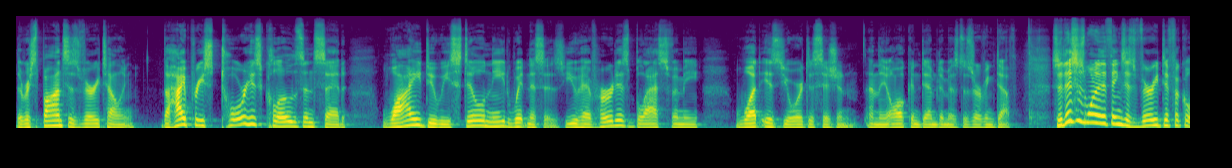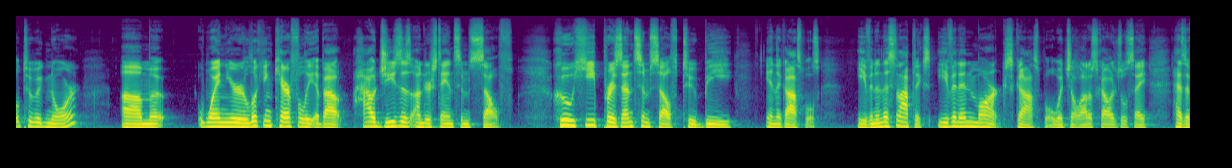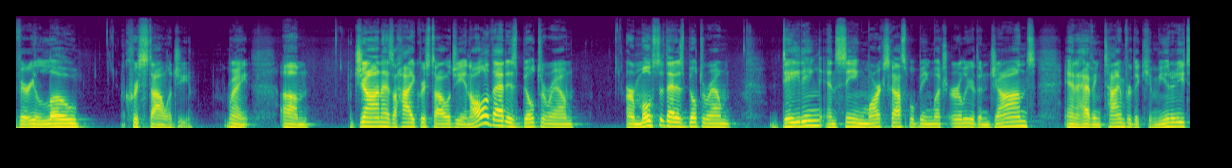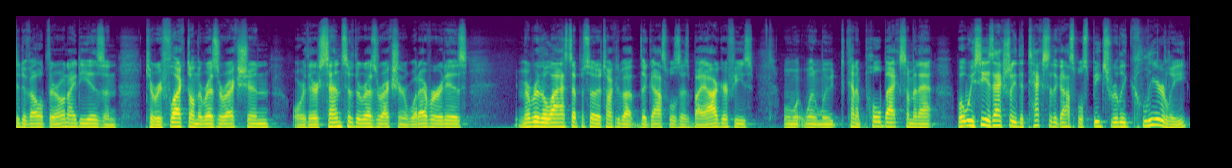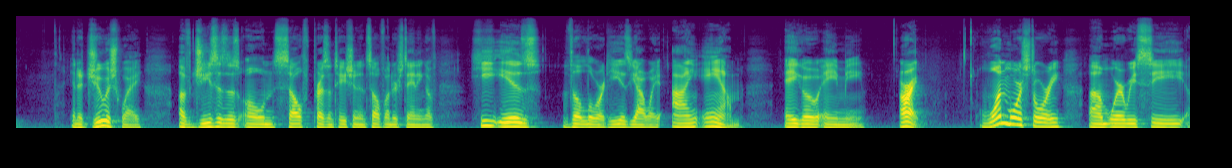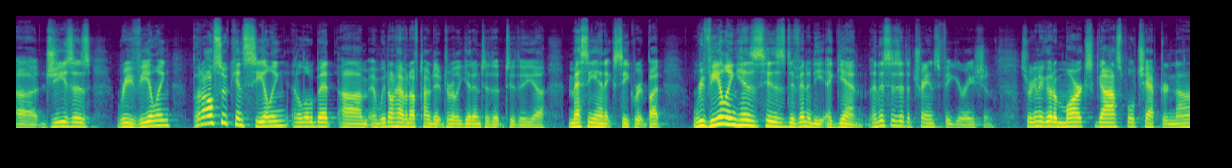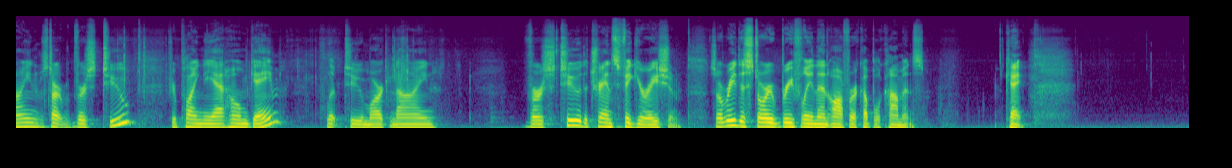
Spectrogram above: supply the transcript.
The response is very telling. The high priest tore his clothes and said, Why do we still need witnesses? You have heard his blasphemy. What is your decision? And they all condemned him as deserving death. So, this is one of the things that's very difficult to ignore um, when you're looking carefully about how Jesus understands himself, who he presents himself to be in the Gospels even in the synoptics, even in Mark's gospel, which a lot of scholars will say has a very low Christology, right? Um, John has a high Christology, and all of that is built around, or most of that is built around dating and seeing Mark's gospel being much earlier than John's and having time for the community to develop their own ideas and to reflect on the resurrection or their sense of the resurrection or whatever it is Remember the last episode I talked about the Gospels as biographies? When we, when we kind of pull back some of that, what we see is actually the text of the Gospel speaks really clearly, in a Jewish way, of Jesus' own self presentation and self understanding of He is the Lord. He is Yahweh. I am. Ego eimi. All right. One more story um, where we see uh, Jesus revealing but also concealing in a little bit. Um, and we don't have enough time to, to, really get into the to the uh, messianic secret, but revealing his his divinity again. And this is at the Transfiguration. So we're going to go to Mark's Gospel, chapter nine. We'll start with verse two. If you're playing the at-home game, flip to Mark nine, verse two, the Transfiguration. So I'll read this story briefly and then offer a couple of comments. Okay.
